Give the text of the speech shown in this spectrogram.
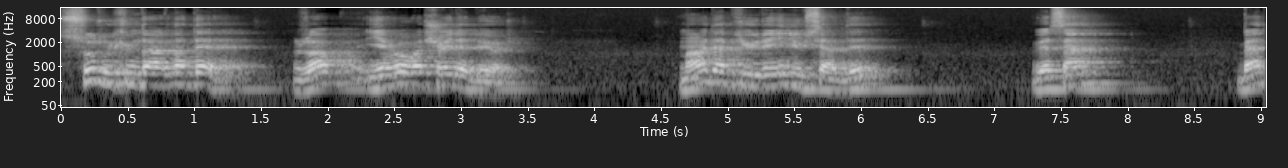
Sur hükümdarına de Rab Yehova şöyle diyor. Madem ki yüreğin yükseldi ve sen ben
